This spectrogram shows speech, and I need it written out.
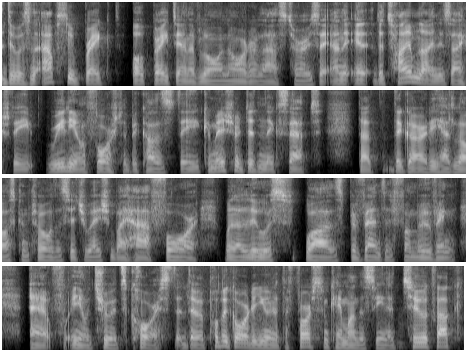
there was an absolute break up, breakdown of law and order last Thursday, and it, the timeline is actually really unfortunate because the commissioner didn't accept that the Gardaí had lost control of the situation by half four when a Luas was prevented from moving, uh, for, you know, through its course. The, the, public order unit, the first one came on the scene at two o'clock.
